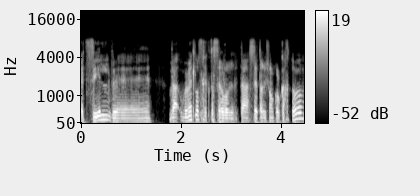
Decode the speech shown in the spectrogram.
הציל, ו... והוא באמת לא שיחק את הסרבר, את הסט הראשון כל כך טוב.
